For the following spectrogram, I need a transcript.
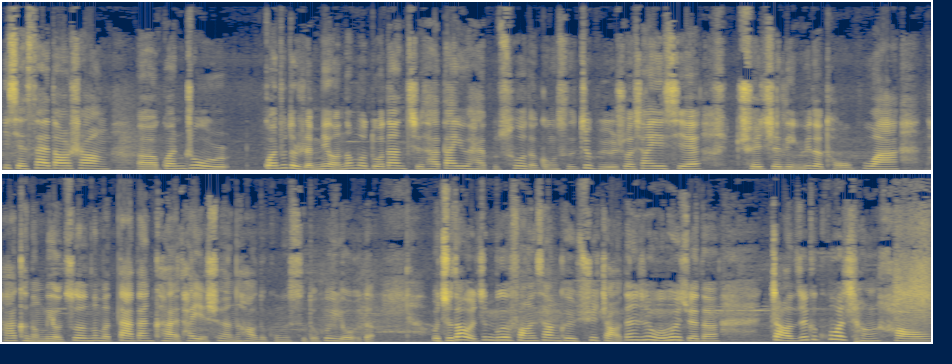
一些赛道上，呃，关注。关注的人没有那么多，但其实它待遇还不错的公司，就比如说像一些垂直领域的头部啊，它可能没有做的那么大，但它它也是很好的公司，都会有的。我知道有这么个方向可以去找，但是我会觉得找这个过程好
